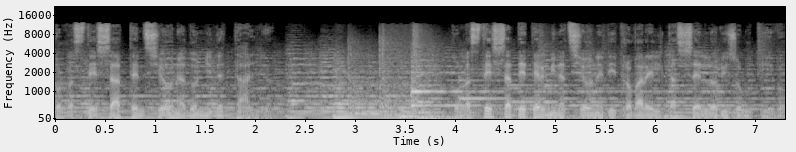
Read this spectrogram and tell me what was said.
con la stessa attenzione ad ogni dettaglio, con la stessa determinazione di trovare il tassello risolutivo.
